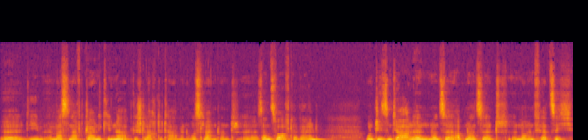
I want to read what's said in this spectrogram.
äh, die massenhaft kleine Kinder abgeschlachtet haben in Russland und äh, sonst wo auf der Welt. Und die sind ja alle 19, ab 1949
